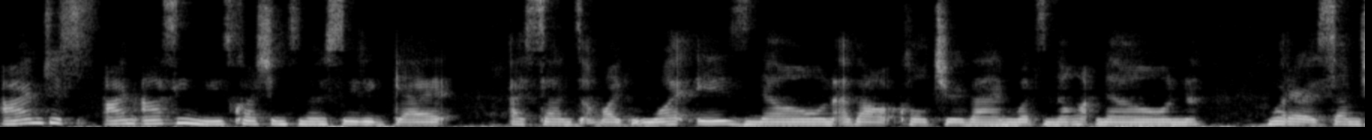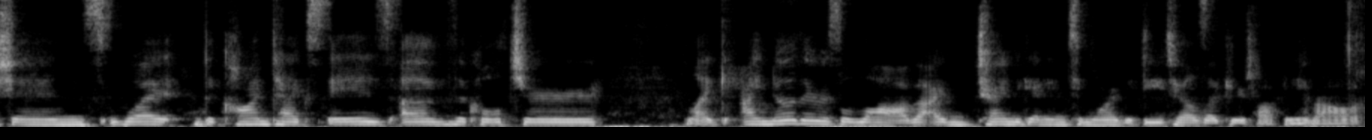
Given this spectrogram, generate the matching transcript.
I'm just I'm asking these questions mostly to get a sense of like what is known about culture then, what's not known, what are assumptions, what the context is of the culture. Like I know there is a law, but I'm trying to get into more of the details like you're talking about.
